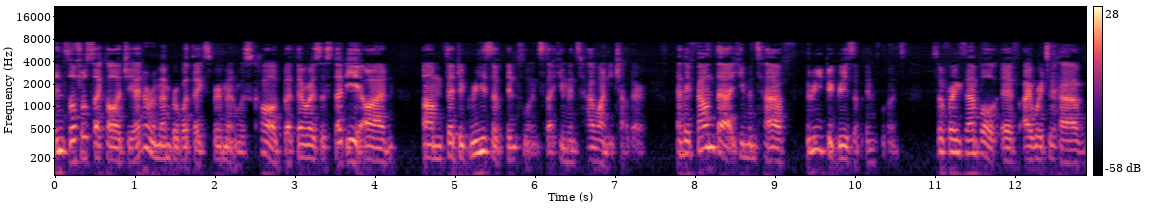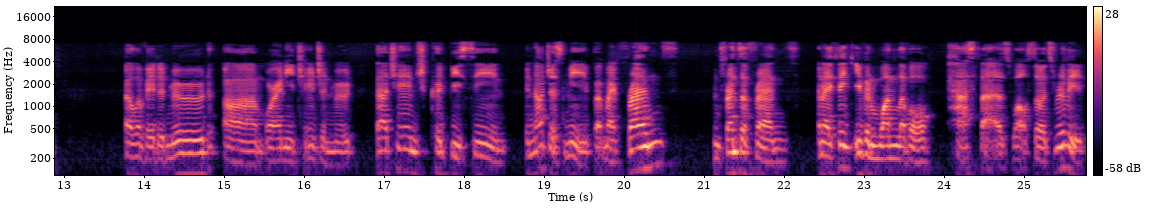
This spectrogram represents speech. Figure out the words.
in social psychology, I don't remember what the experiment was called, but there was a study on um, the degrees of influence that humans have on each other. And they found that humans have three degrees of influence. So, for example, if I were to have elevated mood um, or any change in mood, that change could be seen in not just me, but my friends and friends of friends, and I think even one level past that as well. So it's really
